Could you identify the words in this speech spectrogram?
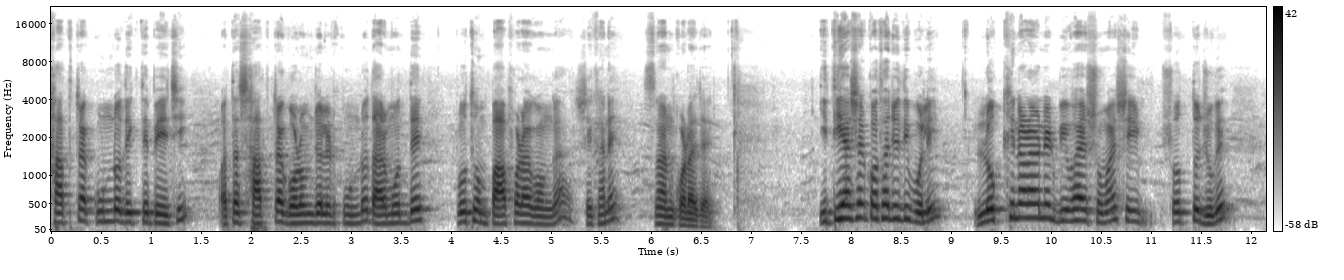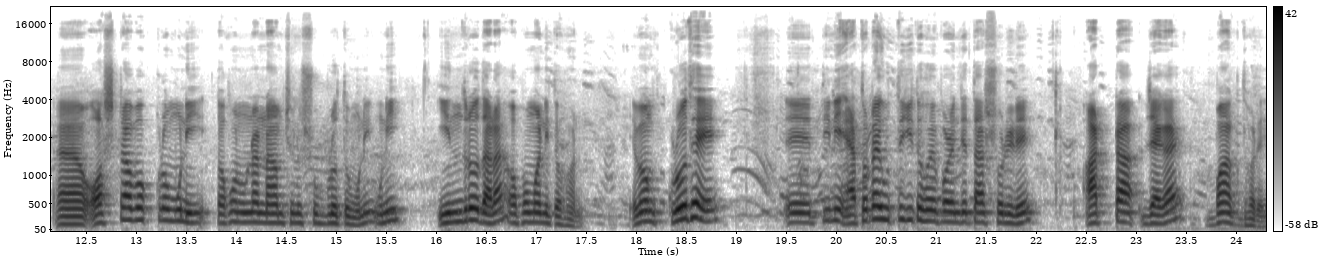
সাতটা কুণ্ড দেখতে পেয়েছি, অর্থাৎ সাতটা গরম জলের কুণ্ড, তার মধ্যে প্রথম পাফড়া গঙ্গা, সেখানে স্নান করা যায়। ইতিহাসের কথা যদি বলি, লক্ষ্মীনারায়ণের বিবাহের সময় সেই সত্য যুগে অষ্টাবক্র মুনি, তখন ওনার নাম ছিল সুব্রত মুনি, উনি ইন্দ্র দ্বারা অপমানিত হন এবং ক্রোধে তিনি এতটাই উত্তেজিত হয়ে পড়েন যে তার শরীরে আটটা জায়গায় বাঁক ধরে।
